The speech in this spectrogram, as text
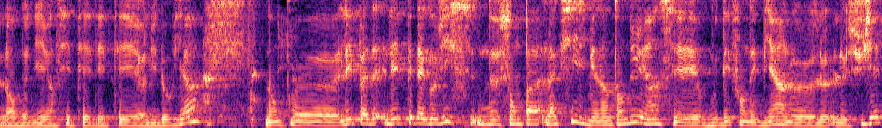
lors de l'université d'été Ludovia. Donc les, les, pédagogistes ne sont pas laxistes, bien entendu, hein, vous défendez bien le, le, le sujet.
